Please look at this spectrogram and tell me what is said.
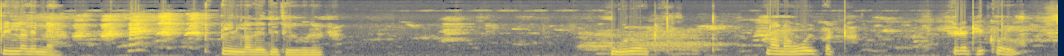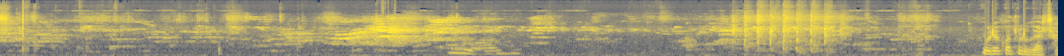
পিন লাগেন না? পিন লাগাই দিতে হবে। ঘুরো ওঠো। না না ওই পাটটা। এটা ঠিক করো। ওটা কতটুকু আছে?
